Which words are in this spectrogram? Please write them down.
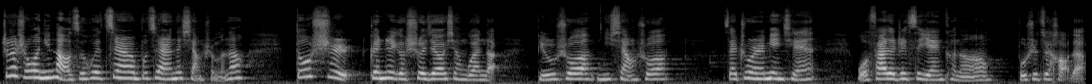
这个时候你脑子会自然而不自然的想什么呢？都是跟这个社交相关的。比如说你想说，在众人面前我发的这次言可能不是最好的，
